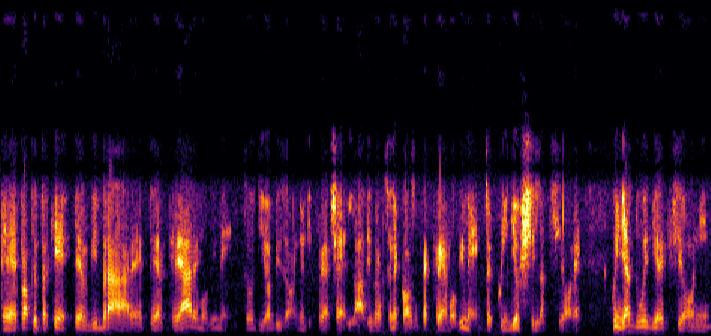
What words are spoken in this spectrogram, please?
eh, proprio perché per vibrare, per creare movimento, Dio ha bisogno di creare, cioè la vibrazione cosmica crea movimento e quindi oscillazione. Quindi ha due direzioni.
